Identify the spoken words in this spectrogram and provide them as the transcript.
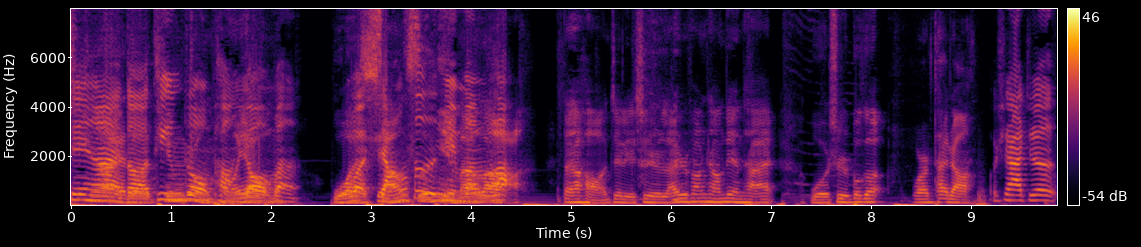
亲爱的听众朋友们，我想死你们了！大家好，这里是来日方长电台，我是波哥，我是台长，我是阿珍。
